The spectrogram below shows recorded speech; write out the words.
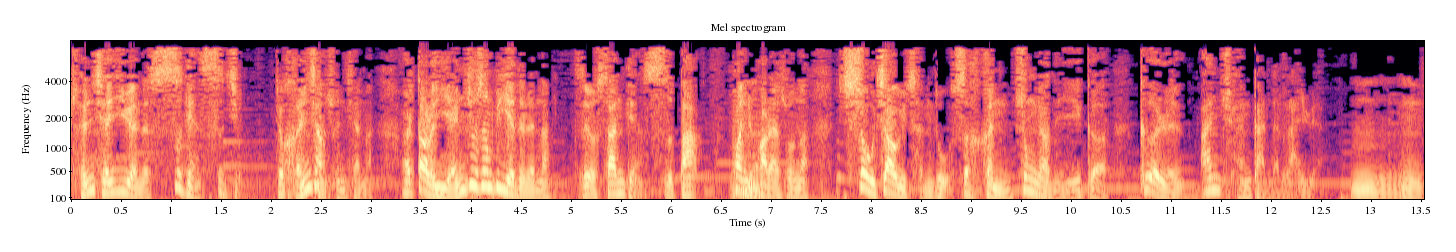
存钱意愿的四点四九，就很想存钱了。而到了研究生毕业的人呢，只有三点四八。换句话来说呢，受教育程度是很重要的一个个人安全感的来源。嗯嗯，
